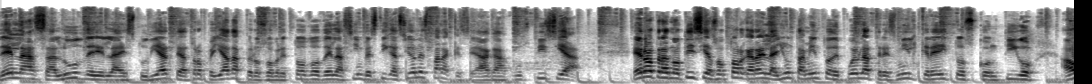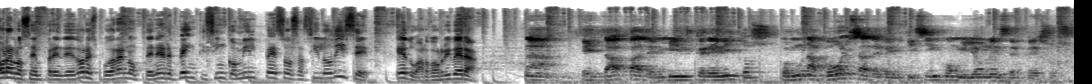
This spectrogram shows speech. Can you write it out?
de la salud de la estudiante atropellada, pero sobre todo de las investigaciones para que se haga justicia. En otras noticias, otorgará el Ayuntamiento de Puebla 3 mil créditos contigo. Ahora los emprendedores podrán obtener 25 mil pesos, así lo dice Eduardo Rivera una etapa de mil créditos con una bolsa de 25 millones de pesos.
